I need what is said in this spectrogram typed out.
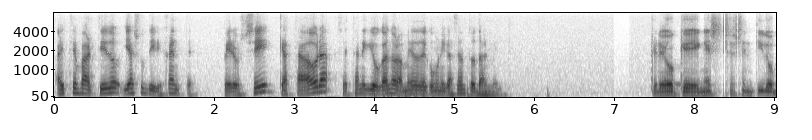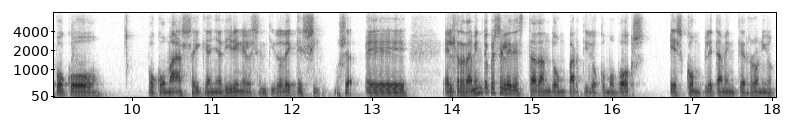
a este partido y a sus dirigentes pero sé que hasta ahora se están equivocando los medios de comunicación totalmente. Creo que en ese sentido poco, poco más hay que añadir en el sentido de que sí. O sea, eh, el tratamiento que se le está dando a un partido como Vox es completamente erróneo.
